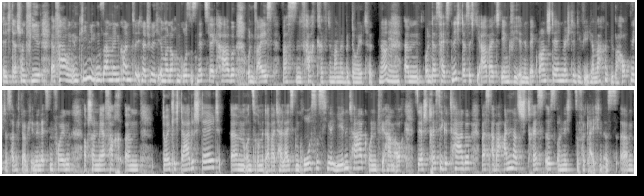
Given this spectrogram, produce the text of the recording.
ich da schon viel Erfahrung in Kliniken sammeln konnte, ich natürlich immer noch ein großes Netzwerk habe und weiß, was ein Fachkräftemangel bedeutet. Ne? Mhm. Ähm, und das heißt nicht, dass ich die Arbeit irgendwie in den Background stellen möchte, die wir hier machen. Überhaupt nicht. Das habe ich, glaube ich, in den letzten Folgen auch schon mehrfach ähm, deutlich dargestellt. Ähm, unsere Mitarbeiter leisten Großes hier jeden Tag und wir haben auch sehr stressige Tage, was aber anders Stress ist und nicht zu vergleichen ist ähm,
